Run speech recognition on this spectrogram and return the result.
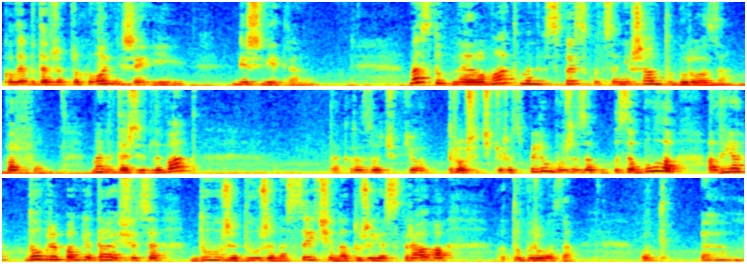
коли буде вже прохолодніше і більш вітряно. Наступний аромат в мене в списку це Нішан Тубуроза, парфум. У мене теж від Левант. Так, разочок його трошечки розпилю, бо вже забула, але я добре пам'ятаю, що це дуже-дуже насичена, дуже яскрава тубероза. От ем,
